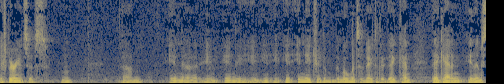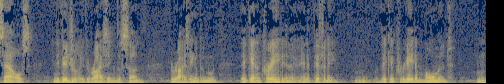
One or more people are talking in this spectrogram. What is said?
experiences hmm? um, in, uh, in, in, the, in, in, in nature, the, the, movements of nature, that they can, they can in themselves, individually, the rising of the sun, the rising of the moon, they can create an, an epiphany. They can create a moment hmm?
